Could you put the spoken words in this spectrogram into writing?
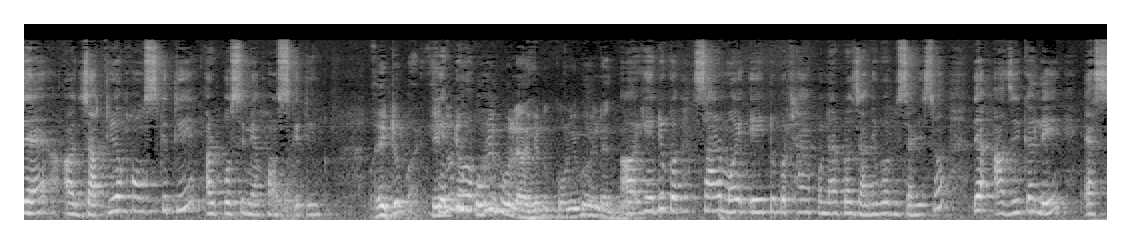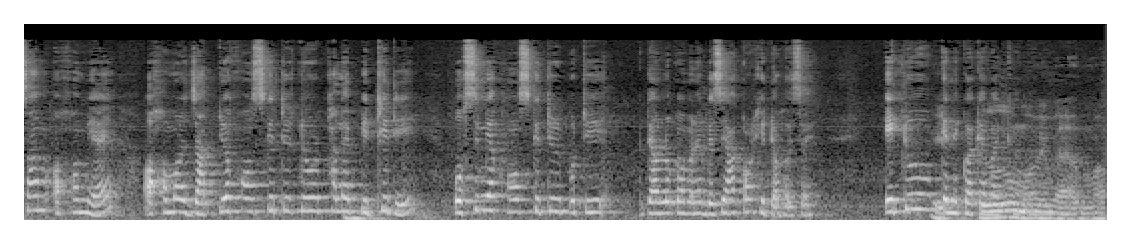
যে জাতীয় সংস্কৃতি আৰু পশ্চিমীয়া সংস্কৃতি? সেইটো পাৰি সেইটোতো সেইটো- কৰিবই লাগিব সেইটো কৰিবই লাগিব আ, সেইটো ক- ছাৰ মই এইটো কথা আপোনাৰ পৰা জানিব বিচাৰিছোঁ যে আজিকালি এছাম অসমীয়াই অসমৰ জাতীয় সংস্কৃতিটোৰ ফালে পিঠি দি পশ্চিমীয়া সংস্কৃতিৰ প্ৰতি তেওঁলোকৰ মানে বেছি আকৰ্ষিত হৈছে। এইটো কেনেকুৱাকৈ মই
